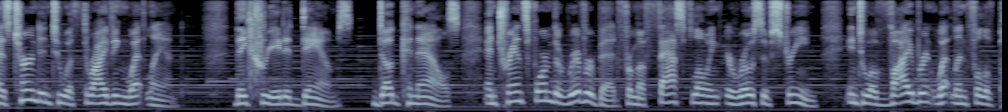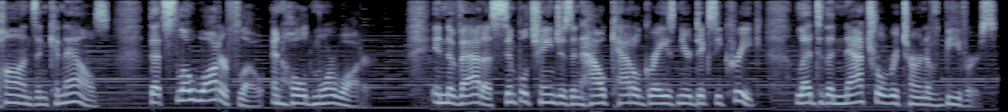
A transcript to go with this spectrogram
has turned into a thriving wetland. They created dams, dug canals, and transformed the riverbed from a fast-flowing erosive stream into a vibrant wetland full of ponds and canals that slow water flow and hold more water. In Nevada, simple changes in how cattle graze near Dixie Creek led to the natural return of beavers.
